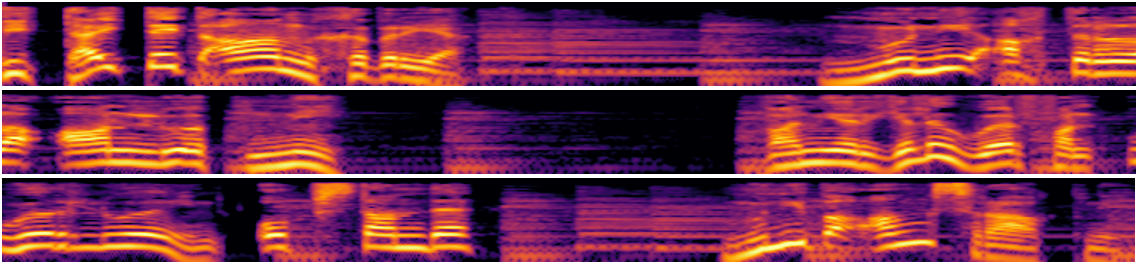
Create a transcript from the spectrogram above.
die tyd het aangebreek. Moenie agter hulle aanloop nie. Wanneer jy hoor van oorloë en opstande, moenie beangs raak nie.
